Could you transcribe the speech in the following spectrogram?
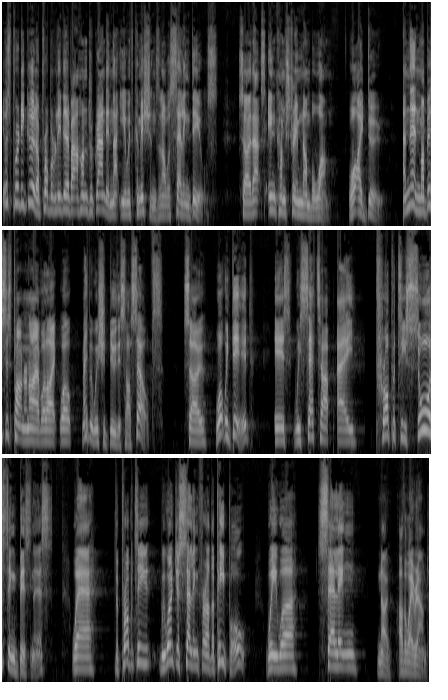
It was pretty good. I probably did about 100 grand in that year with commissions and I was selling deals. So that's income stream number one what I do. And then my business partner and I were like, well, maybe we should do this ourselves. So what we did is we set up a property sourcing business where the property, we weren't just selling for other people, we were selling, no, other way around.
